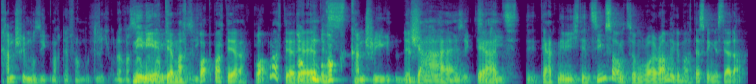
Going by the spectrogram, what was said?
Country-Musik, macht der vermutlich? Oder was nee, nee, der macht Rock, macht der. Rock macht der. der Rock, Rock Country, Nashville-Musik. Ja, der hat, der hat nämlich den Theme-Song zum Royal Rumble gemacht, deswegen ist der da.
